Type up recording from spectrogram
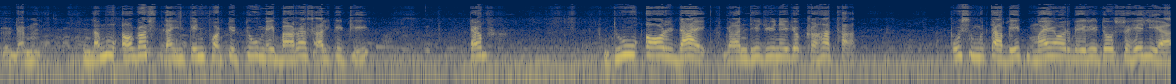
नमो अगस्त 1942 में 12 साल की थी, तब डू और डाई गांधी जी ने जो कहा था, उस मुताबिक मैं और मेरी दो सहेलियाँ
